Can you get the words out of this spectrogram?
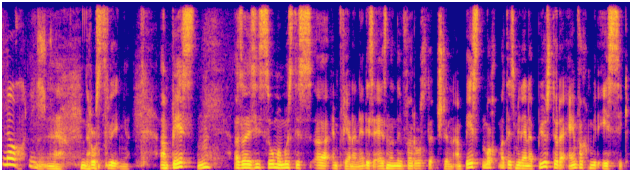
Noch nicht. Ja, Rostflecken. Am besten, also es ist so, man muss das äh, entfernen, ne, das Eisen an den verrosteten Stellen. Am besten macht man das mit einer Bürste oder einfach mit Essig.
